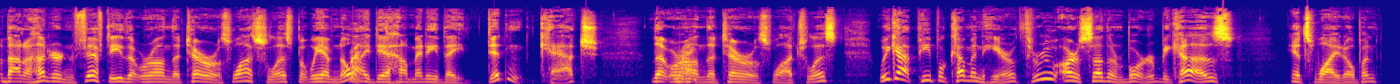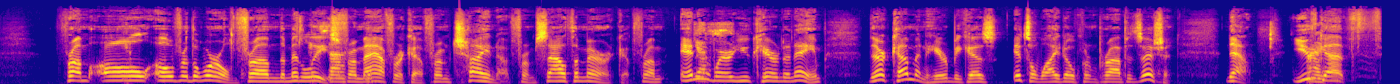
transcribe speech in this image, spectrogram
about 150 that were on the terrorist watch list, but we have no Right. idea how many they didn't catch that were Right. on the terrorist watch list. We got people coming here through our southern border because it's wide open from all over the world, from the Middle East, from Africa, from China, from South America, from anywhere you care to name. They're coming here because it's a wide open proposition. Now, you've Right. got f-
